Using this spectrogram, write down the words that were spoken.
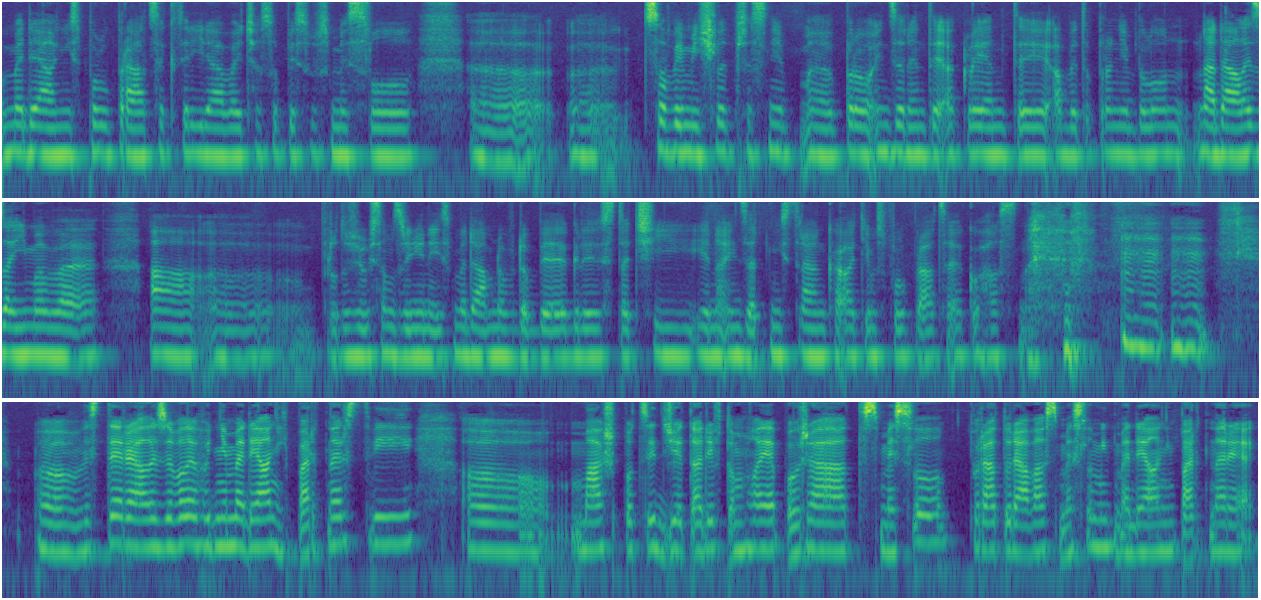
mediální spolupráce, který dávají časopisu smysl, co vymýšlet přesně pro incidenty a klienty, aby to pro ně bylo nadále zajímavé a protože už samozřejmě nejsme dávno v době, kdy stačí jedna inzertní stránka a tím spolupráce jako hasne. mm-hmm, mm-hmm. Vy jste realizovali hodně mediálních partnerství. Eh, máš pocit, že tady v tomhle je pořád smysl? Pořád to dává smysl mít mediální partnery?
